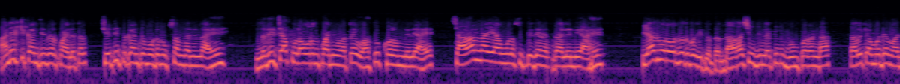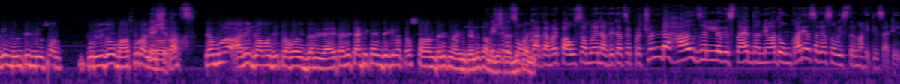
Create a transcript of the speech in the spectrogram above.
अनेक ठिकाणची जर पाहिलं तर शेती पिकांचं मोठं नुकसान झालेलं आहे नदीच्या पुलावरून पाणी वाहतंय वाहतूक खोळंबलेली आहे शाळांना यामुळे सुट्टी देण्यात आलेली आहे याचबरोबर जर बघितलं तर धाराशिव जिल्ह्यातील भूमपरंडा तालुक्यामध्ये मागील दोन तीन दिवसांपूर्वी जो महापूर आलेला होता. त्यामुळे अनेक गावं जी प्रभावित झालेली आहेत आणि त्या ठिकाणी देखील आता स्थलांतरित नागरिकांनी. निश्चितच. ओंकार त्यामुळे पावसामुळे नागरिकाचे प्रचंड हाल झालेले दिसत आहेत धन्यवाद ओंकार या सगळ्या सविस्तर माहितीसाठी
